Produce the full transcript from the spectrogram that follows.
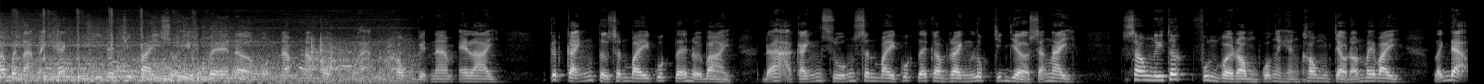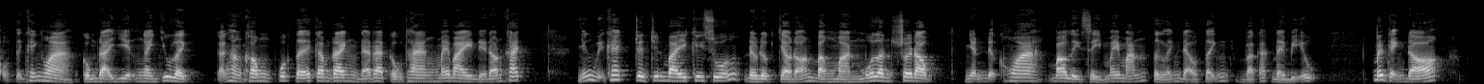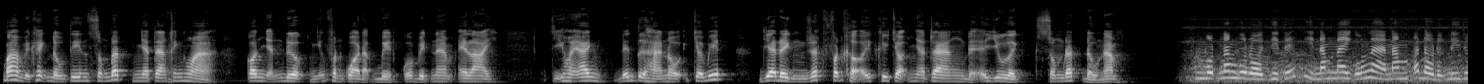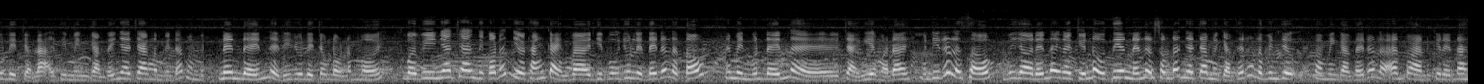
38 hành khách đi trên chuyến bay số hiệu VN1551 của hãng hàng không Việt Nam Airlines cất cánh từ sân bay quốc tế Nội Bài đã hạ cánh xuống sân bay quốc tế Cam Ranh lúc 9 giờ sáng nay. Sau nghi thức phun vòi rồng của ngành hàng không chào đón máy bay, lãnh đạo tỉnh Khánh Hòa cùng đại diện ngành du lịch, cảng hàng không quốc tế Cam Ranh đã ra cầu thang máy bay để đón khách. Những vị khách trên chuyến bay khi xuống đều được chào đón bằng màn múa lân sôi động, nhận được hoa, bao lì xì may mắn từ lãnh đạo tỉnh và các đại biểu. Bên cạnh đó, ba vị khách đầu tiên sông đất Nha Trang, Khánh Hòa, còn nhận được những phần quà đặc biệt của Vietnam Airlines. Chị Hoài Anh đến từ Hà Nội cho biết gia đình rất phấn khởi khi chọn Nha Trang để du lịch sông đất đầu năm. Một năm vừa rồi dịp thế thì năm nay cũng là năm bắt đầu được đi du lịch trở lại thì mình cảm thấy Nha Trang là miền đất mà mình nên đến để đi du lịch trong đầu năm mới. Bởi vì Nha Trang thì có rất nhiều thắng cảnh và dịch vụ du lịch đây rất là tốt, nên mình muốn đến để trải nghiệm ở đây. Mình đi rất là sớm. Bây giờ đến đây là chuyến đầu tiên đến được sông đất Nha Trang, mình cảm thấy rất là vinh dự và mình cảm thấy rất là an toàn khi đến đây.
